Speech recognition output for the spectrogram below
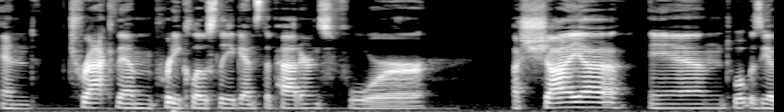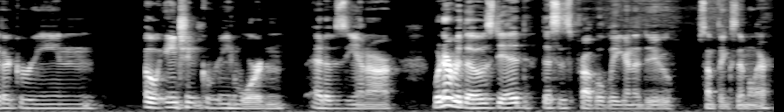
and track them pretty closely against the patterns for Ashaya and what was the other green? Oh, Ancient Green Warden out of ZNR. Whatever those did, this is probably going to do something similar.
